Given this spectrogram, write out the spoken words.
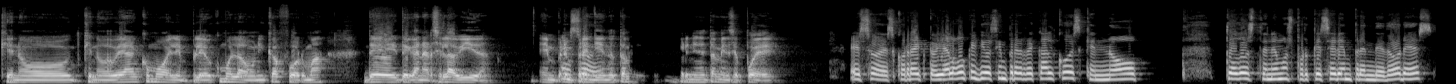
Que no, que no vean como el empleo como la única forma de, ganarse la vida. emprendiendo, también, emprendiendo también se puede. Eso es correcto. Y algo que yo siempre recalco es que no todos tenemos por qué ser emprendedores,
